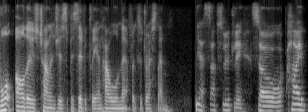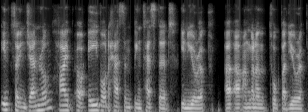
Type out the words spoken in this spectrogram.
What are those challenges specifically, and how will Netflix address them? Yes, absolutely. So, high in, so in general, high or AVOD hasn't been tested in Europe. Uh, I'm going to talk about Europe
